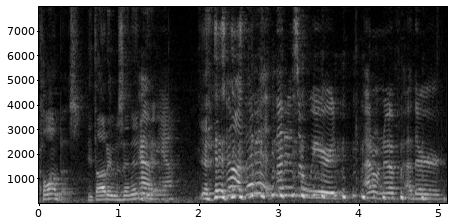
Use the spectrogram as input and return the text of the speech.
Columbus. He thought he was in oh, India. Oh yeah. No, that is, that is a weird. I don't know if other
